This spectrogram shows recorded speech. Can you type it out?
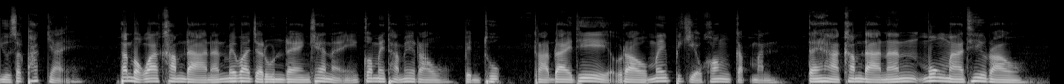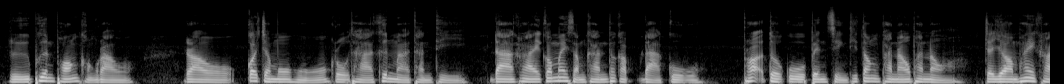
อยู่สักพักใหญ่ ท่านบอกว่าคำด่านั้นไม่ว่าจะรุนแรงแค่ไหนก็ไม่ทำให้เราเป็นทุกข์ตราบใดที่เราไม่ไปเกี่ยวข้องกับมัน แต่หากคำด่านั้นมุ่งมาที่เรา หรือเพื่อนพ้องของเรา เราก็จะโมโหโกรธาขึ้นมาทันที ด่าใครก็ไม่สำคัญเท่ากับด่ากู เพราะตัวกูเป็นสิ่งที่ต้องพะเนาพะนอจะยอมให้ใคร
